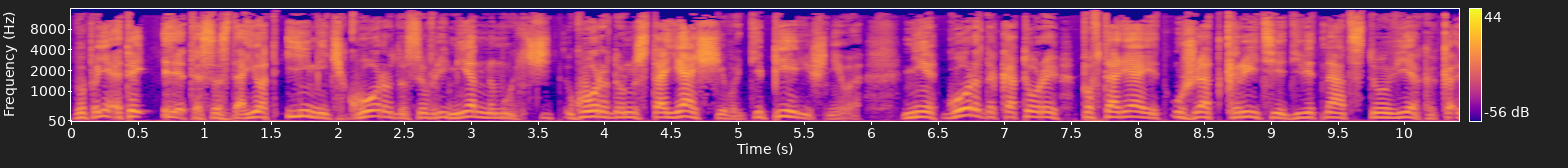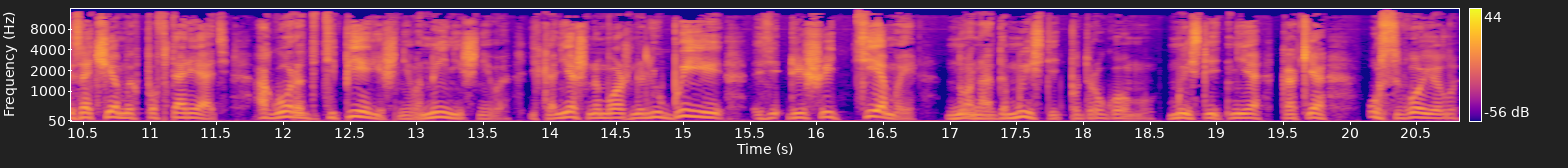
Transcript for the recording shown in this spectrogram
Вы понимаете, это, это создает имидж городу современному, городу настоящего, теперешнего. Не города, который повторяет уже открытие XIX века, зачем их повторять, а города теперешнего, нынешнего. И, конечно, можно любые решить темы, но надо мыслить по-другому. Мыслить не, как я усвоил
